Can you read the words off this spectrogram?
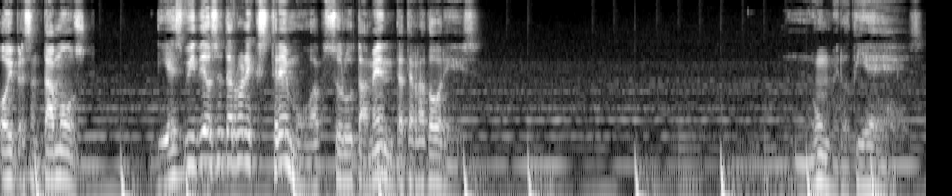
Hoy presentamos 10 videos de terror extremo absolutamente aterradores. Número 10.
